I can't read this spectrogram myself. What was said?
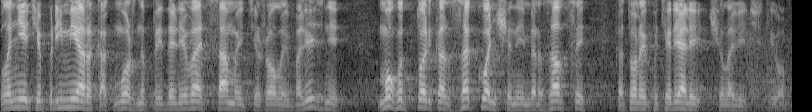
планете пример, как можно преодолевать самые тяжелые болезни, могут только законченные мерзавцы, которые потеряли человеческий облик.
